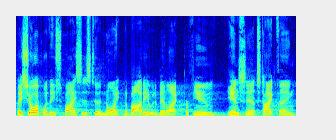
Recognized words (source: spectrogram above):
They show up with these spices to anoint the body. It would have been like perfume, incense type thing.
